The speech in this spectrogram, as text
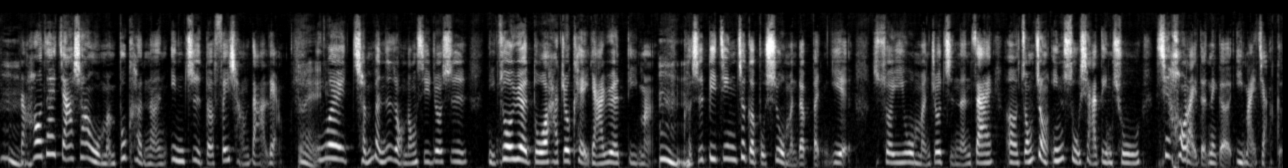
嗯，然后再加上我们不可能印制的非常大量，对，因为成本这种东西就是你做越多，它就可以压越低嘛，嗯，可是毕竟这个不是我们的本业，所以我们就只能在呃种种因素下定出现后来的那个义卖价格，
